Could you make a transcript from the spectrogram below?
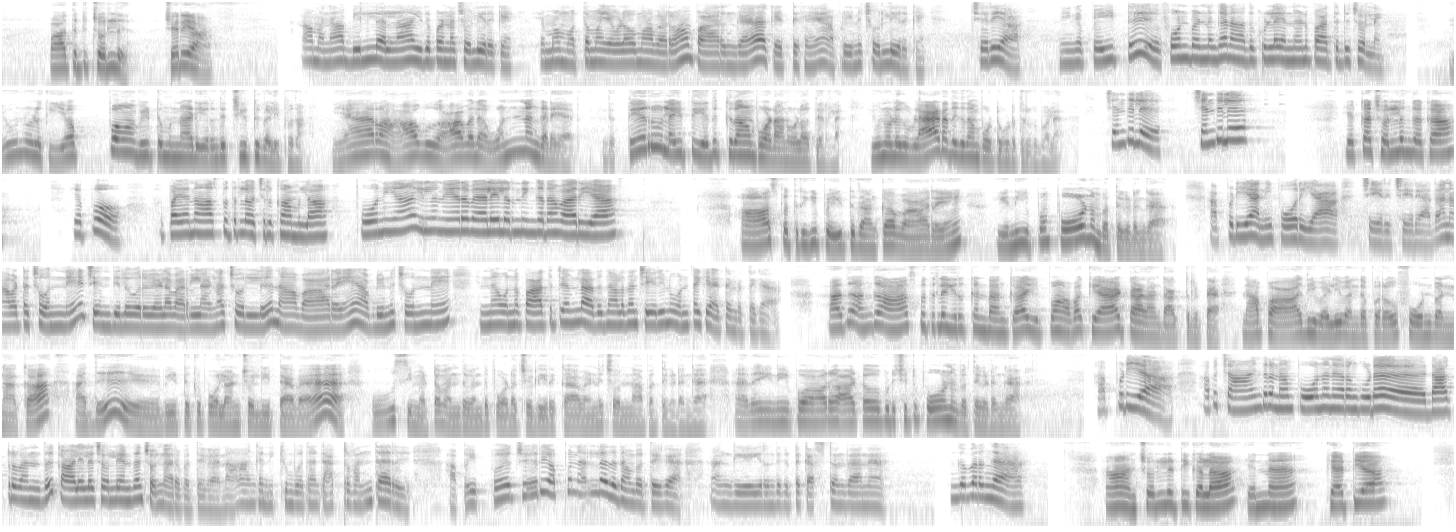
பார்த்துட்டு சொல்லு. சரியா? ஆமாம் நான் பில்லெல்லாம் இது பண்ண சொல்லியிருக்கேன். எம்மா மொத்தமாக எவ்வளோமா வரும்? பாருங்க கெட்டுங்க அப்படின்னு சொல்லியிருக்கேன். சரியா? நீங்கள் போயிட்டு ஃபோன் பண்ணுங்க நான் அதுக்குள்ளே என்னன்னு பார்த்துட்டு சொல்லேன். இவனுங்களுக்கு எப்பவும் வீட்டு முன்னாடி இருந்து சீட்டு கழிப்பு தான் நேரம் ஆவு ஆவலை ஒன்றும் கிடையாது. இந்த தெரு லைட்டு எதுக்கு தான் போடானுவளோ தெரில இவனுக்கு விளையாடுறதுக்கு தான் போட்டு கொடுத்துருக்கு போல. செந்தில் செந்தில். ஏக்கா சொல்லுங்கக்கா. எப்போ? பையனை ஆஸ்பத்திரியில் வச்சிருக்காமலா? போனியா இல்லை நேர வேலையிலேருந்து இங்கே தான் வாரியா? ஆஸ்பத்திரிக்கு போயிட்டு தான்க்கா வாரேன். இனி இப்போ போகணும் பார்த்துக்கிடுங்க அப்படியா நீ போறியா? சரி சரி அதான் நான் அவட்ட சொன்னேன். செந்தில் ஒரு வேளை வரலன்னா சொல்லு நான் வாரேன் அப்படின்னு சொன்னேன். இன்னும் ஒன்று பார்த்துட்டேன்ல அதனால தான் சரின்னு உன்கிட்ட கேட்டேன் பத்துக்க அது அங்கே ஆஸ்பத்திரியில் இருக்கண்டாங்க்கா. இப்போ அவள் கேட்டாளாம் டாக்டர்கிட்ட. நான் பாதி வழி வந்த பிறகு ஃபோன் பண்ணாக்கா அது வீட்டுக்கு போகலான்னு சொல்லிட்டாவ ஊசி மட்டும் வந்து வந்து போட சொல்லியிருக்காவன்னு சொன்னா பார்த்துக்கிடுங்க அதை இனி இப்போ ஒரு ஆட்டோவை பிடிச்சிட்டு போகணும் பார்த்துக்கிடுங்க அப்படியா? அப்போ சாயந்தரம் நான் போன நேரம் கூட டாக்டர் வந்து காலையில் சொல்லேன்னு தான் சொன்னார் பத்துக்க நான் அங்கே நிற்கும்போது தான் டாக்டர் வந்தார். அப்போ இப்போ சரி அப்போ நல்லது தான் பத்துக்க அங்கே இருந்துக்கிட்ட கஷ்டம் தானே. இங்கே பாருங்க. ஆ சொல்லு டீக்கலா என்ன? கேட்டியா?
